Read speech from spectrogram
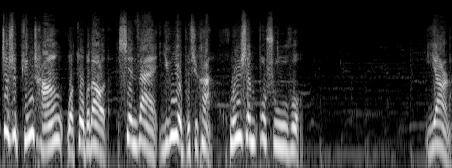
就是平常我做不到的。现在一个月不去看，浑身不舒服，一样的。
